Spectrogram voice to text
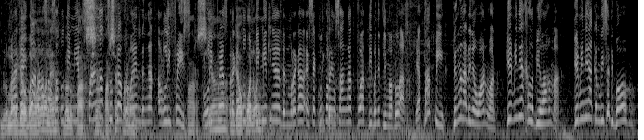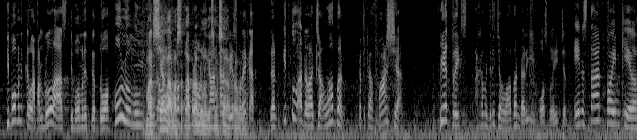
Belum ada mereka jawaban itu adalah salah ya, satu baru tim yang Parsia, sangat Parsia suka kurang bermain aja. dengan early phase. Parsia early phase mereka tutup one-one limitnya dan mereka eksekutor yang sangat kuat di menit 15. Ya tapi dengan adanya one one, game ini akan lebih lama. Game ini akan bisa dibawa di bawah menit ke 18, di bawah menit ke 20 mungkin. Masya nggak, Evos Mas- nggak problem, guys. Masya nggak problem. mereka. Dan itu adalah jawaban ketika Farsha, Beatrix akan menjadi jawaban dari EVOS Legends. Instant point kill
